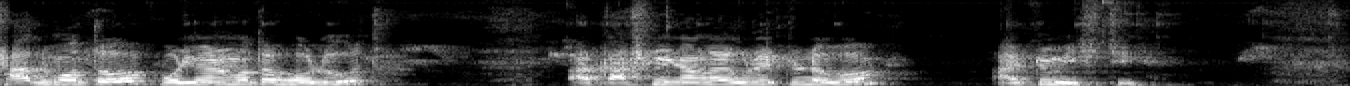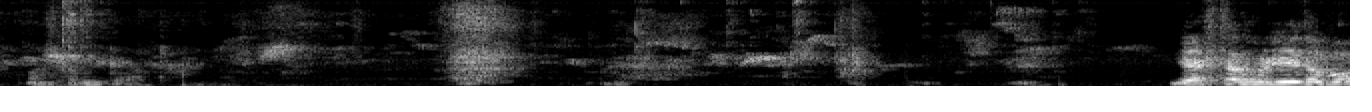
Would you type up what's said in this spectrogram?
স্বাদ মতো, পরিমাণ মতো হলুদ আর কাশ্মীর লঙ্কার গুঁড়ো একটু নেব আর একটু মিষ্টি। গ্যাসটা ধরিয়ে দেবো।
